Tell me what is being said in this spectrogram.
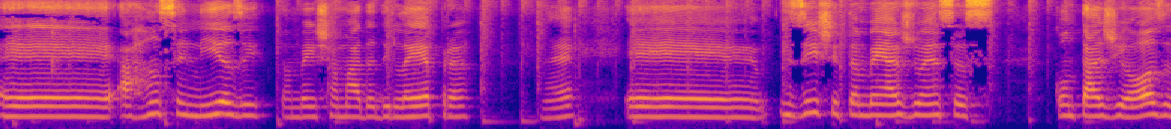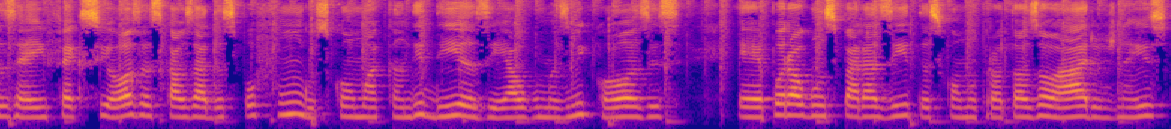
É, a hanseníase, também chamada de lepra. Né? É, existe também as doenças contagiosas, é, infecciosas causadas por fungos, como a candidíase e algumas micoses, é, por alguns parasitas, como protozoários, né? Isso,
